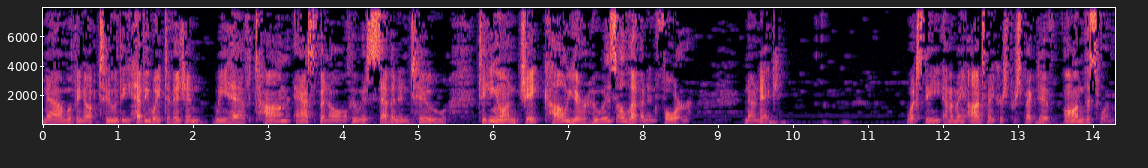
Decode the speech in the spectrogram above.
Now, moving up to the heavyweight division, we have Tom Aspinall, who is seven and two, taking on Jake Collier, who is eleven and four. Now, Nick, What's the MMA odds makers perspective on this one?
